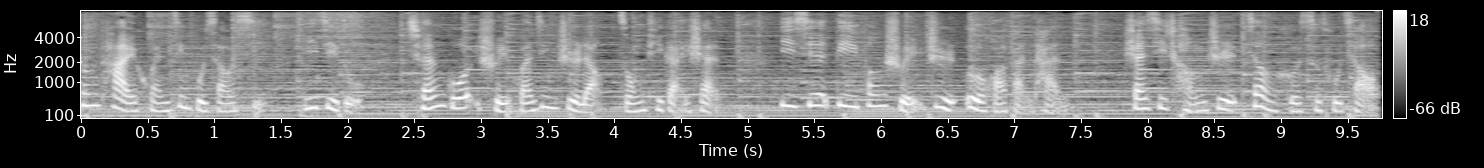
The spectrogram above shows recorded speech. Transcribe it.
生态环境部消息：一季度，全国水环境质量总体改善，一些地方水质恶化反弹。山西长治绛河司徒桥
